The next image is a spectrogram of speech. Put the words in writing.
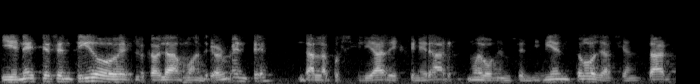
Y en este sentido es lo que hablábamos anteriormente, dar la posibilidad de generar nuevos emprendimientos, de afianzar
